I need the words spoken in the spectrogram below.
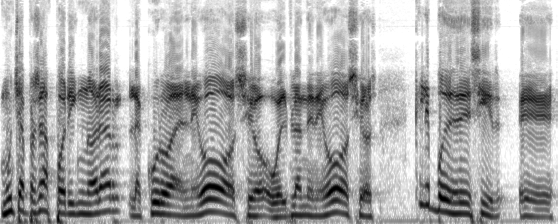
muchas personas por ignorar la curva del negocio o el plan de negocios, ¿qué le puedes decir? Eh,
